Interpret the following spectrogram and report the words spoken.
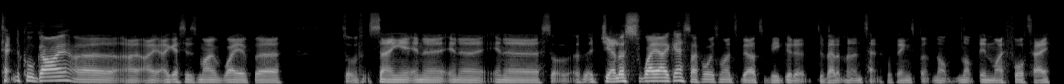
technical guy. Uh, I, I, guess is my way of uh, sort of saying it in a in a in a sort of a jealous way. I guess I've always wanted to be able to be good at development and technical things, but not not been my forte.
